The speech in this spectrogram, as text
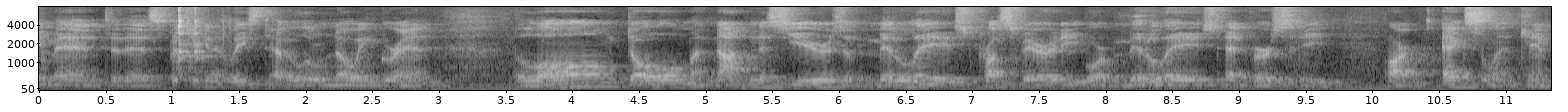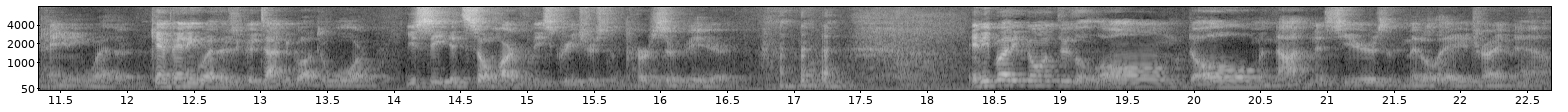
amen to this, but you can at least have a little knowing grin. The long, dull, monotonous years of middle aged prosperity or middle aged adversity are excellent campaigning weather. Campaigning weather is a good time to go out to war. You see, it's so hard for these creatures to persevere. Anybody going through the long, dull, monotonous years of middle age right now?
